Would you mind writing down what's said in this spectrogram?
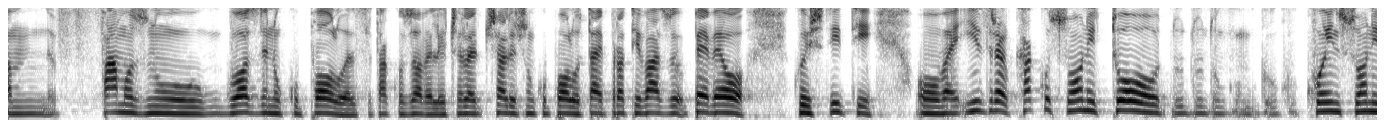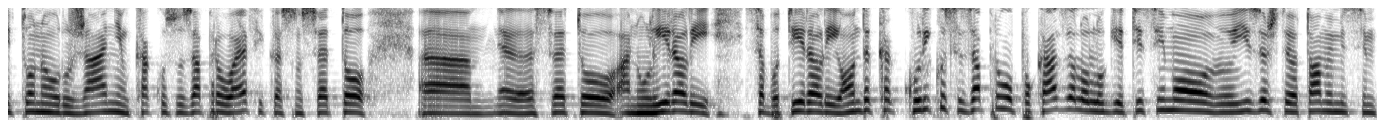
um, famoznu gvozdenu kupolu, ili se tako zove, ili čeličnu kupolu, taj protivazu PVO koji štiti ovaj, Izrael, kako su oni to, kojim su oni to naoružanjem, kako su zapravo efikasno sve to, uh, sve to anulirali, sabotirali, onda ka, koliko se zapravo pokazalo, ti si imao izvešte o tome, mislim,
